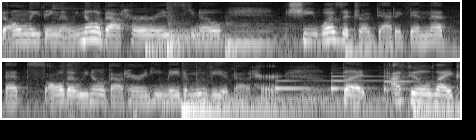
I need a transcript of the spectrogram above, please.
the only thing that we know about her is, you know, she was a drug addict and that that's all that we know about her and he made a movie about her. But I feel like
